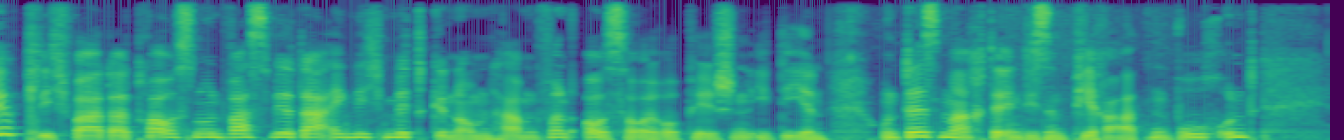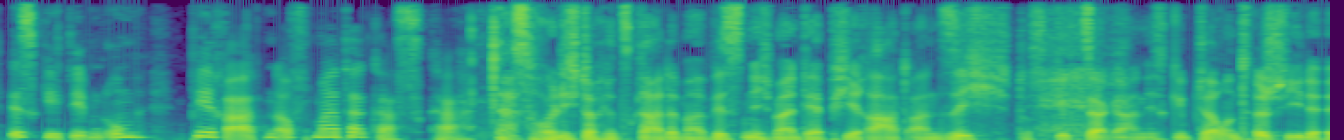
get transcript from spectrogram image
wirklich war da draußen und was wir da eigentlich mitgenommen haben von außereuropäischen Ideen. Und das macht er in diesem Piratenbuch und es geht eben um Piraten auf Madagaskar. Das wollte ich doch jetzt gerade mal wissen. Ich meine, der Pirat an sich, das gibt's ja gar nicht. Es gibt ja Unterschiede.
